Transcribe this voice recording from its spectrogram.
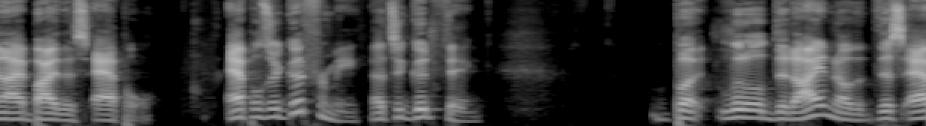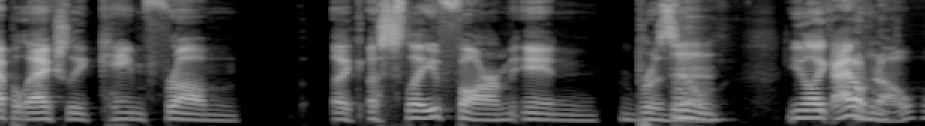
and i buy this apple apples are good for me that's a good thing but little did i know that this apple actually came from like a slave farm in brazil Mhm. you know like i don't Mhm. know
